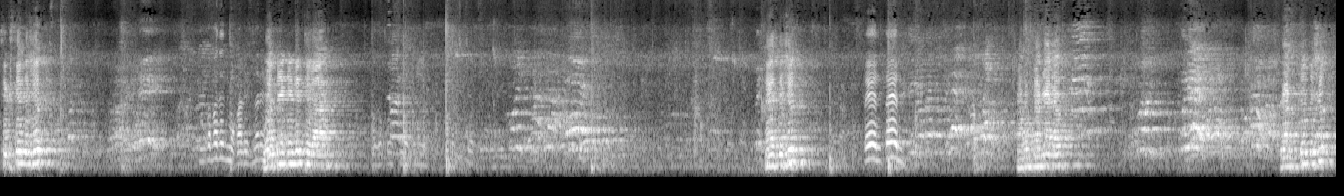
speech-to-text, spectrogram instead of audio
16 to shoot. Yung kapatid mo, kalit na rin. 1 minute and 50 lang. Ten to shoot. 10, 10. Acompañado. Last two to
